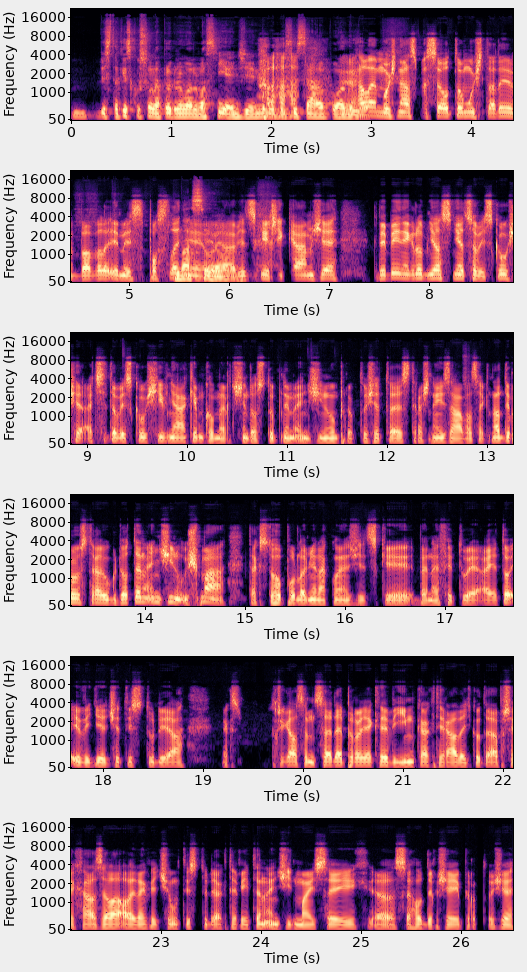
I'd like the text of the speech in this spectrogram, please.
bys taky zkusil naprogramovat vlastní engine, nebo bys si sáhl po Ale možná jsme se o tom už tady bavili i my posledně. Masi, jo. Já vždycky říkám, že kdyby někdo měl si něco vyzkoušet, ať si to vyzkouší v nějakém komerčně dostupném engineu, protože to je strašný závazek. Na druhou stranu, kdo ten engine už má, tak z toho podle mě nakonec vždycky benefituje a je to i vidět, že ty studia, jak říkal jsem, CD Projekt je výjimka, která teďko teda přecházela, ale jinak většinou ty studia, které ten engine mají, se, jich, eh, se ho drží, protože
